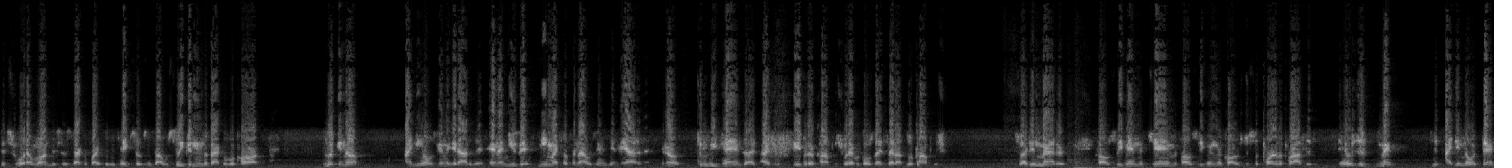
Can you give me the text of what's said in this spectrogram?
this is what I want. This is a sacrifice that it takes. So since I was sleeping in the back of a car, looking up, I knew I was going to get out of there. And I knew that me, myself, and I was going to get me out of there. You know, through these hands, I, I was able to accomplish whatever goals I set out to accomplish. So it didn't matter if I was sleeping in the gym, if I was sleeping in the car. It was just a part of the process. And it was just meant, I didn't know it then,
